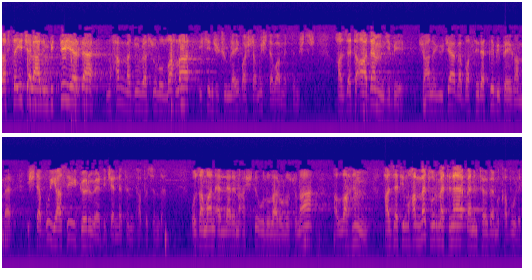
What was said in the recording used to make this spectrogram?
lafz-ı celalin bittiği yerde Muhammedur Resulullah'la ikinci cümleyi başlamış, devam ettirmiştir. Hazreti Adem gibi şanı yüce ve basiretli bir peygamber. İşte bu yazıyı görüverdi cennetin kapısında. O zaman ellerini açtı ulular ulusuna, Allah'ım Hazreti Muhammed hürmetine benim tövbemi kabul et.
